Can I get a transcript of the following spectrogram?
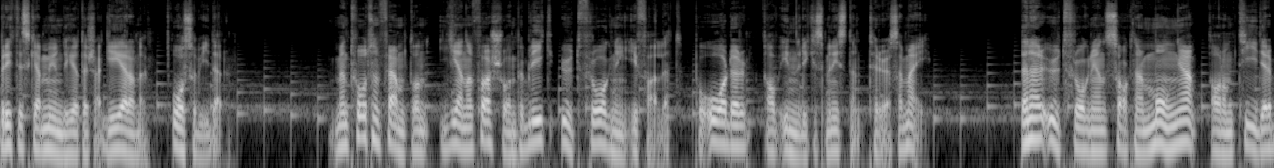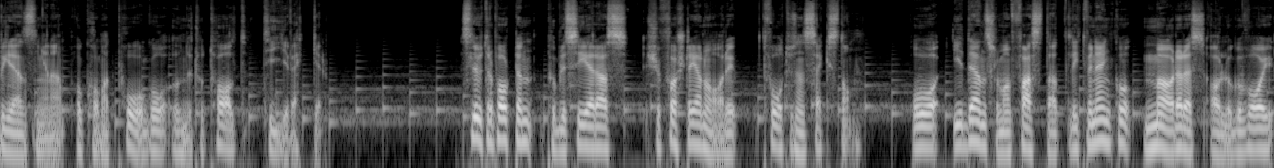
brittiska myndigheters agerande och så vidare. Men 2015 genomförs så en publik utfrågning i fallet på order av inrikesministern Theresa May. Den här utfrågningen saknar många av de tidigare begränsningarna och kom att pågå under totalt tio veckor. Slutrapporten publiceras 21 januari 2016 och i den slår man fast att Litvinenko mördades av Lugovoj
